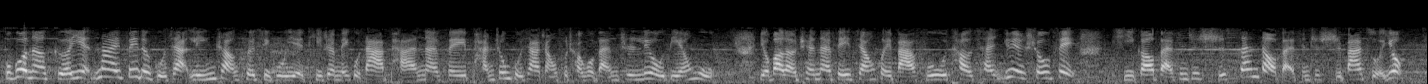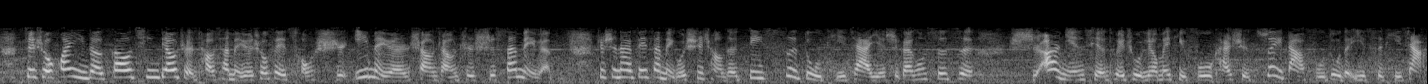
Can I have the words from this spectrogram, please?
不过呢，隔夜奈飞的股价领涨科技股，也提振美股大盘。奈飞盘中股价涨幅超过百分之六点五。有报道称，奈飞将会把服务套餐月收费提高百分之十三到百分之十八左右。最受欢迎的高清标准套餐每月收费从十一美元上涨至十三美元。这是奈飞在美国市场的第四度提价，也是该公司自十二年前推出流媒体服务开始最大幅度的一次提价。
